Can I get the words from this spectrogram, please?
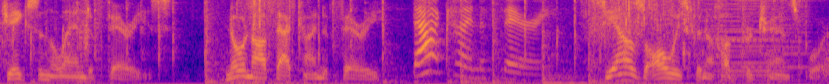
Jake's in the land of ferries. No, not that kind of ferry. That kind of ferry. Seattle's always been a hub for transport.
